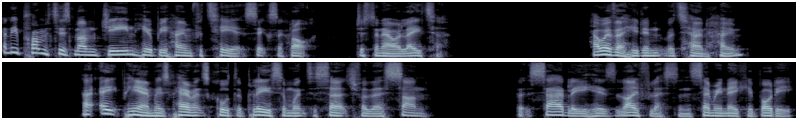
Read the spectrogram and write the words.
and he promised his mum Jean he would be home for tea at 6 o'clock, just an hour later. However, he didn't return home. At 8 pm, his parents called the police and went to search for their son. But sadly, his lifeless and semi naked body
